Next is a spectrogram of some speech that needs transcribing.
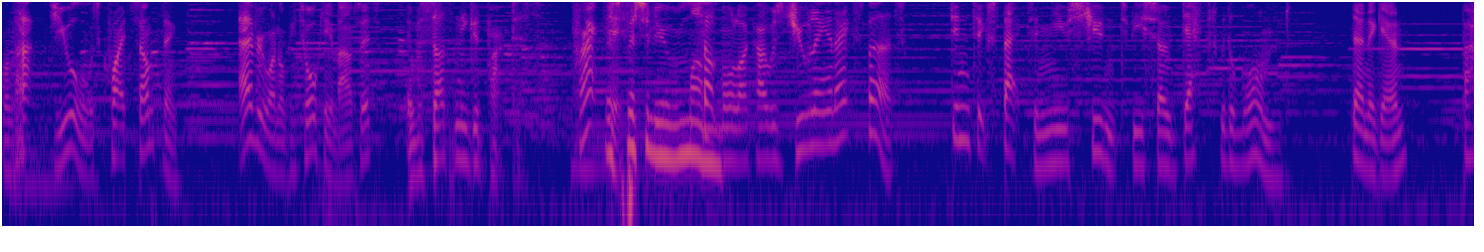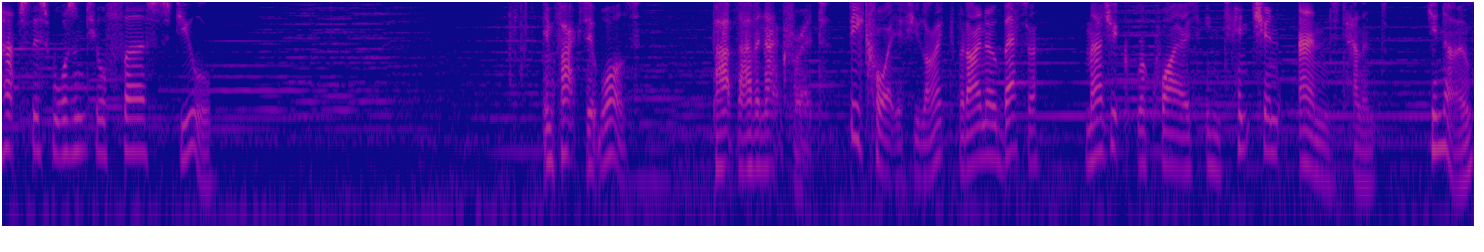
Well, that duel was quite something. Everyone will be talking about it. It was certainly good practice. Practice. Especially your Felt more like I was dueling an expert. Didn't expect a new student to be so deft with a wand. Then again, perhaps this wasn't your first duel. In fact, it was. Perhaps I have a knack for it. Be coy if you like, but I know better. Magic requires intention and talent. You know,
